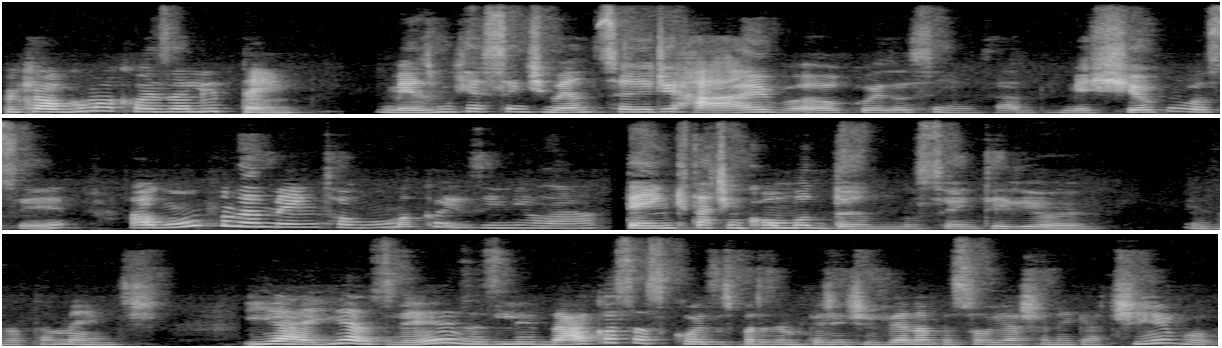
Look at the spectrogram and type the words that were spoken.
porque alguma coisa ali tem. Mesmo que esse sentimento seja de raiva ou coisa assim, sabe? Mexeu com você, algum fundamento, alguma coisinha lá tem que estar tá te incomodando no seu interior. Exatamente. E aí, às vezes, lidar com essas coisas, por exemplo, que a gente vê na pessoa e acha negativo,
